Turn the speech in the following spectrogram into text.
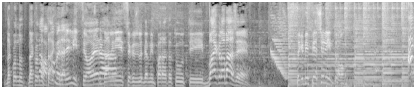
da quando, da quando No, attacca. come dall'inizio? Era. Dall'inizio, così l'abbiamo imparata tutti. Vai con la base! Perché mi piace l'intro. A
